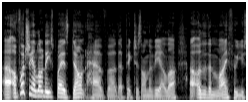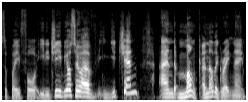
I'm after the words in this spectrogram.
Uh, unfortunately, a lot of these players don't have uh, their pictures on the VLR, uh, other than Life, who used to play for EDG. We also have Yichen and Monk, another great name.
